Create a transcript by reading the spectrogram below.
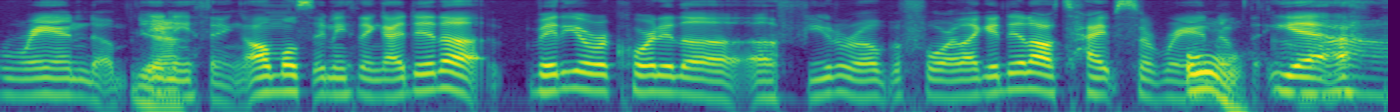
random Yeah. anything, almost anything. I did a video recorded a, a funeral before. Like I did all types of random. Ooh. thi- yeah, Wow.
